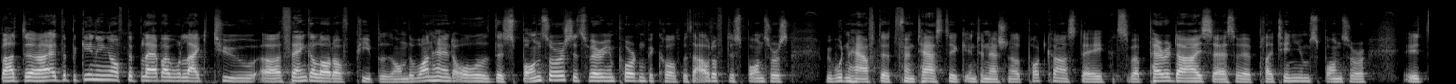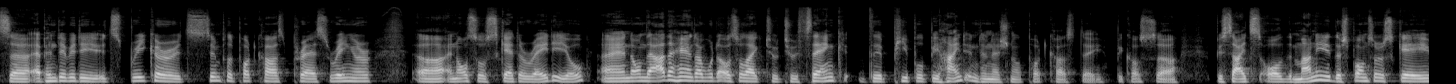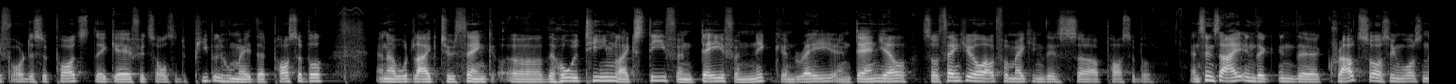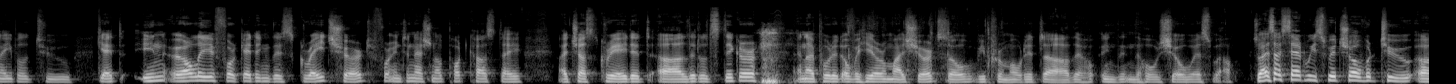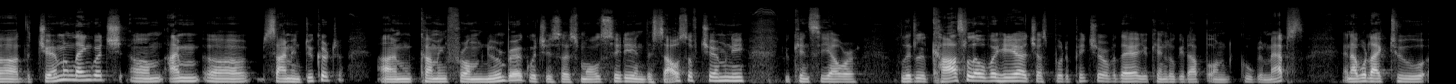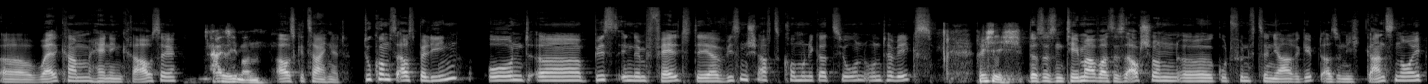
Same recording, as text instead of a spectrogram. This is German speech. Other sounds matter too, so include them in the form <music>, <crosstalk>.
But uh, at the beginning of the blab, I would like to uh, thank a lot of people. On the one hand, all the sponsors. It's very important because without of the sponsors, we wouldn't have that fantastic International Podcast Day. It's uh, Paradise as a Platinum sponsor. It's uh, Appendivity, it's Spreaker, it's Simple Podcast Press, Ringer, uh, and also Scatter Radio. And on the other hand, I would also like to to thank the people behind International Podcast Day because uh, besides all the money the sponsors gave or the supports they gave, it's also the people who made that possible. And I would like to thank uh, the whole team, like Steve and Dave and Nick and Ray and Danielle. So thank you a lot for making this uh, possible. And since I in the in the crowdsourcing wasn't able to get in early for getting this great shirt for International Podcast Day, I just created a little sticker <laughs> and I put it over here on my shirt. So we promoted uh, the in, in, the whole show as well. So as I said, we switch over to uh, the German language. Um, I'm uh, Simon Dückert. I'm coming from Nuremberg, which is a small city in the south of Germany. You can see our little castle over here. I just put a picture over there. You can look it up on Google Maps. And I would like to uh, welcome Henning Krause. Hi Simon. Ausgezeichnet. Du kommst aus Berlin und äh, bist in dem Feld der Wissenschaftskommunikation unterwegs. Richtig. Das ist ein Thema, was es auch schon äh, gut 15 Jahre gibt, also nicht ganz neu. Äh,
